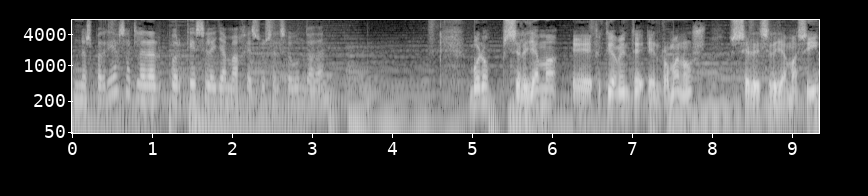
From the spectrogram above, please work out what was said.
¿Nos podrías aclarar por qué se le llama a Jesús el segundo Adán? Bueno, se le llama, eh, efectivamente, en Romanos se le, se le llama así,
